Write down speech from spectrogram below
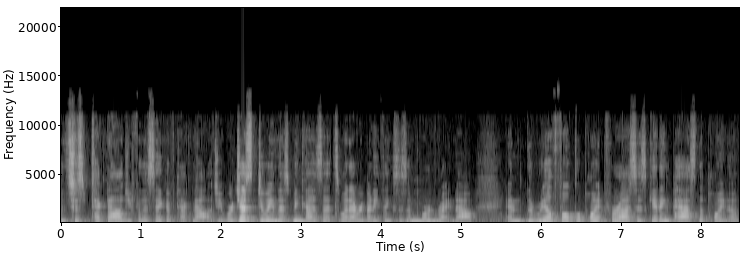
it's just technology for the sake of technology. We're just doing this Mm-hmm. because that's what everybody thinks is important right now. And the real focal point for us is getting past the point of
